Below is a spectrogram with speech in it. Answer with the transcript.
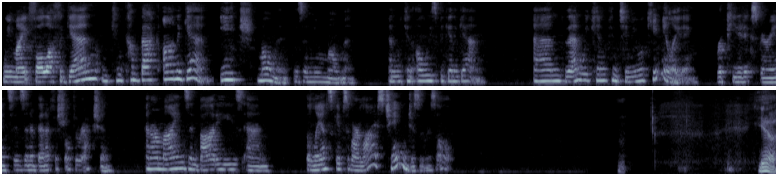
We might fall off again, we can come back on again. Each moment is a new moment, and we can always begin again. And then we can continue accumulating repeated experiences in a beneficial direction. And our minds and bodies and the landscapes of our lives change as a result. Yeah,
